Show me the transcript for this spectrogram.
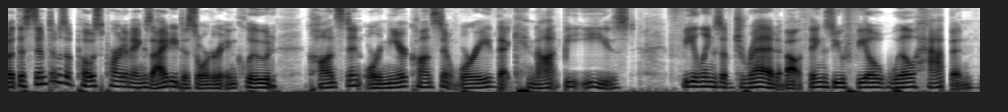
but the symptoms of postpartum anxiety disorder include constant or near constant worry that cannot be eased, feelings of dread about things you feel will happen,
